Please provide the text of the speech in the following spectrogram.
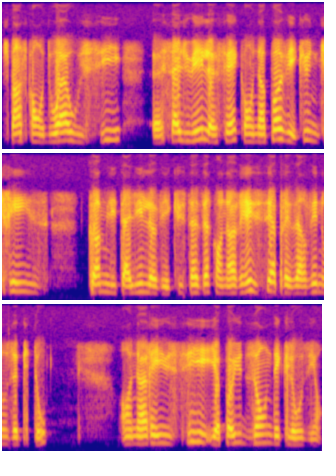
je pense qu'on doit aussi saluer le fait qu'on n'a pas vécu une crise comme l'Italie l'a vécu. C'est-à-dire qu'on a réussi à préserver nos hôpitaux. On a réussi, il n'y a pas eu de zone d'éclosion.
